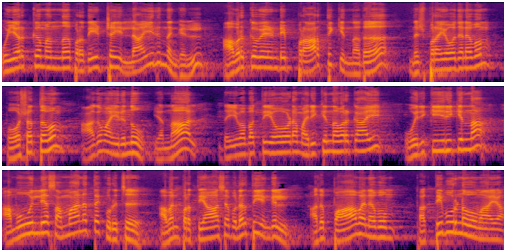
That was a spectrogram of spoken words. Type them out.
ഉയർക്കുമെന്ന് പ്രതീക്ഷയില്ലായിരുന്നെങ്കിൽ അവർക്ക് വേണ്ടി പ്രാർത്ഥിക്കുന്നത് നിഷ്പ്രയോജനവും പോഷത്വവും ആകുമായിരുന്നു. എന്നാൽ ദൈവഭക്തിയോടെ മരിക്കുന്നവർക്കായി ഒരുക്കിയിരിക്കുന്ന അമൂല്യ സമ്മാനത്തെക്കുറിച്ച് അവൻ പ്രത്യാശ പുലർത്തിയെങ്കിൽ അത് പാവനവും ഭക്തിപൂർണവുമായ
